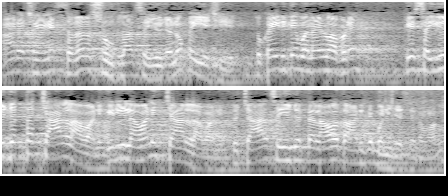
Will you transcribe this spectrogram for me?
આ રચનાને સરળ શૃંખલા સંયોજનો કહીએ છીએ. તો કઈ રીતે બનાવ્યું આપણે? કે સંયોજકતા ચાર લાવવાની. કેટલી લાવવાની? ચાર લાવવાની. તો ચાર સંયોજકતા લાવો તો આ રીતે બની જશે તમારું.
